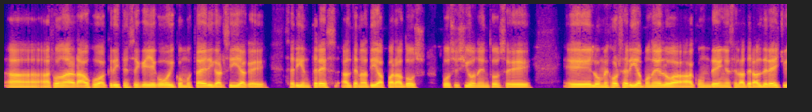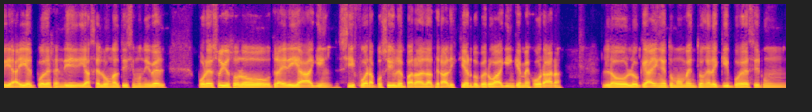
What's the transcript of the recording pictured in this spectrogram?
a, a, Ronald Araujo, a Christensen que llegó y cómo está Eric García, que serían tres alternativas para dos posiciones, entonces eh, lo mejor sería ponerlo a Condé en ese lateral derecho y ahí él puede rendir y hacerlo a un altísimo nivel por eso yo solo traería a alguien, si fuera posible, para el lateral izquierdo, pero alguien que mejorara lo, lo que hay en estos momentos en el equipo, es decir, un,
